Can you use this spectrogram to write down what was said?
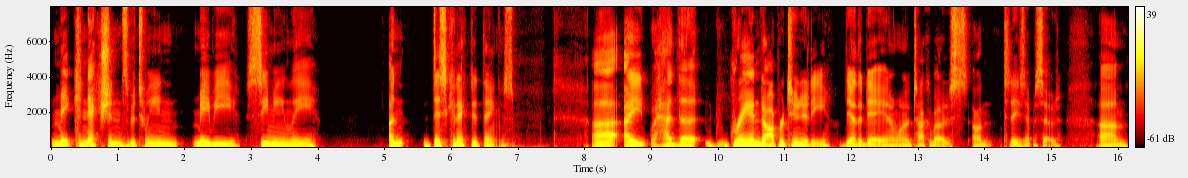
make connections between maybe seemingly un- disconnected things. Uh, I had the grand opportunity the other day, and I want to talk about it on today's episode. Um,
